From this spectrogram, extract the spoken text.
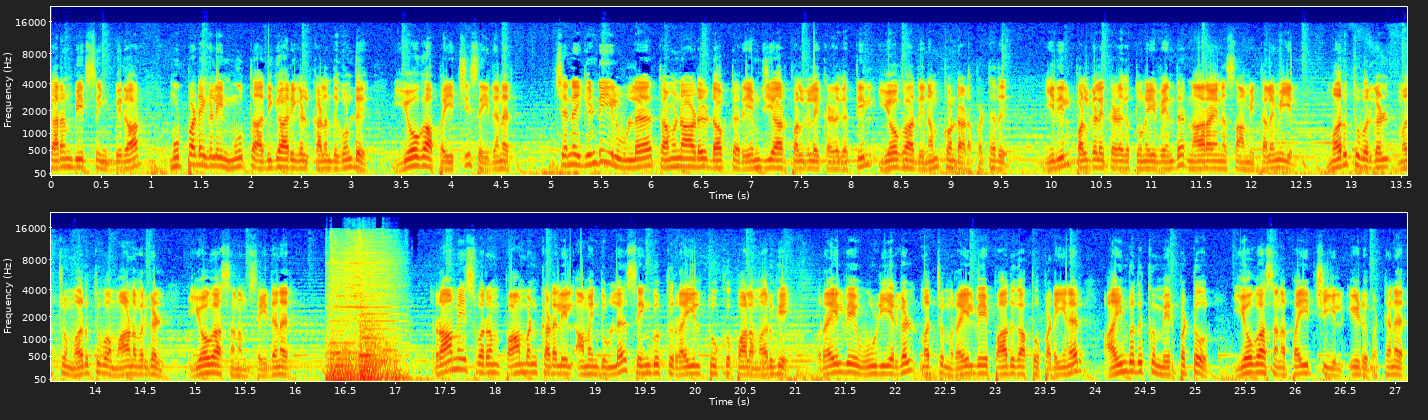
கரம்பீர் சிங் பிரார் முப்படைகளின் மூத்த அதிகாரிகள் கலந்து கொண்டு யோகா பயிற்சி செய்தனர். சென்னை கிண்டியில் உள்ள தமிழ்நாடு டாக்டர் எம்ஜிஆர் பல்கலைக்கழகத்தில் யோகா தினம் கொண்டாடப்பட்டது. இதில் பல்கலைக்கழக துணைவேந்தர் நாராயணசாமி தலைமையில் மருத்துவர்கள் மற்றும் மருத்துவ மாணவர்கள் யோகாசனம் செய்தனர். ராமேஸ்வரம் பாம்பன் கடலில் அமைந்துள்ள செங்குத்து ரயில் தூக்குப்பாலம் அருகே ரயில்வே ஊழியர்கள் மற்றும் ரயில்வே பாதுகாப்பு படையினர் ஐம்பதுக்கும் மேற்பட்டோர் யோகாசன பயிற்சியில் ஈடுபட்டனர்.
